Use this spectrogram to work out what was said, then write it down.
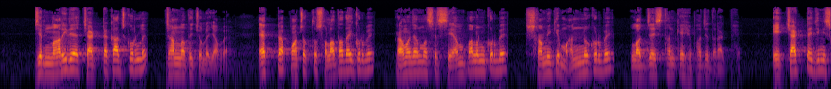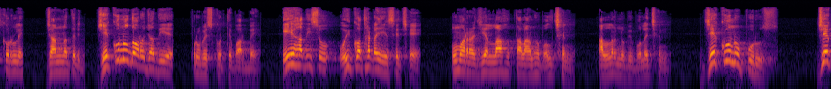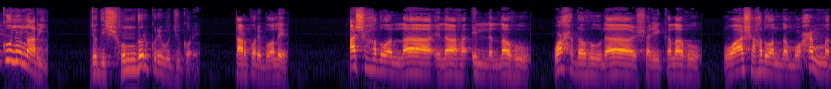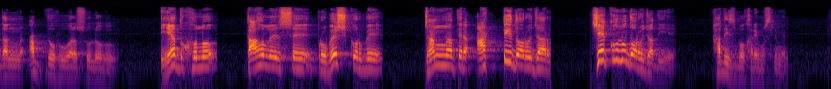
যে নারীরা চারটা কাজ করলে জান্নাতে চলে যাবে। একটা পাঁচক্ত সলাত আদায় করবে, রামাজান মাসের শ্যাম পালন করবে, স্বামীকে মান্য করবে, লজ্জা স্থানকে হেফাজতে রাখবে। এই চারটে জিনিস করলে জান্নাতের যে কোনো দরজা দিয়ে প্রবেশ করতে পারবে। এই হাদিসও ওই কথাটাই এসেছে। উমার রাজি আল্লাহ তালাহ বলছেন আল্লাহ নবী বলেছেন, যে কোনো পুরুষ, যে কোনো নারী যদি সুন্দর করে উজু করে, তারপরে বলে লা তাহলে সে প্রবেশ করবে জান্নাতের আটটি দরজার যে কোনো দরজা দিয়ে। হাদিস বোখারে, মুসলিমের।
